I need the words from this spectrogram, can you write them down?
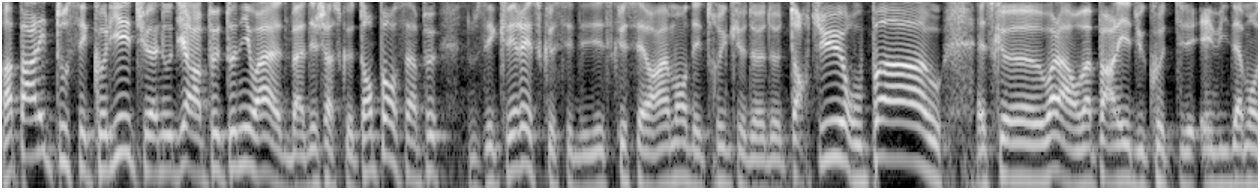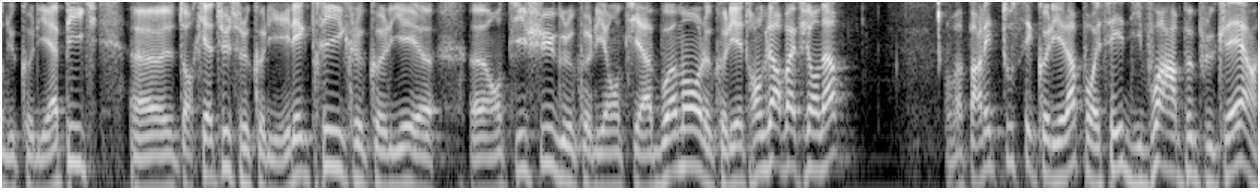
on va parler de tous ces colliers. Tu vas nous dire un peu Tony, ouais, bah déjà ce que t'en penses, un peu nous éclairer. Est-ce que c'est est-ce que c'est vraiment des trucs de, de torture ou pas ou est-ce que voilà on va parler du côté évidemment du collier à pic, euh, Torquatus, le collier électrique, le collier euh, euh, anti-fugue, le collier anti-aboiement, le collier étrangleur. Bref il y en a. On va parler de tous ces colliers-là pour essayer d'y voir un peu plus clair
